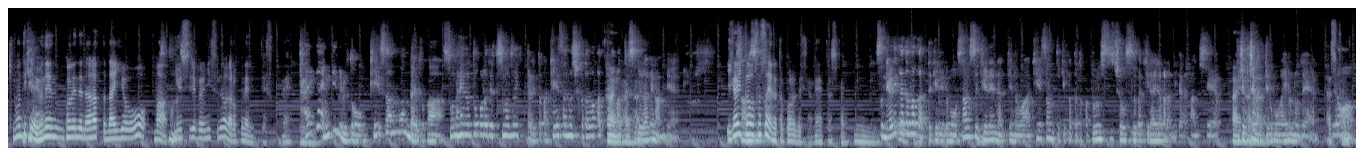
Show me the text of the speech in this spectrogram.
基本的には4年、5年で習った内容を、まあ、入試レベルにするのが6年ですかね。大概見てみると、計算問題とか、その辺のところでつまずいたりとか、計算の仕方分かってなかったりするだけなんで、意外と些細なところですよね、確かに。うん、そのやり方分かったけれども、算数嫌いなっていうのは、計算の解き方とか分数小数が嫌いだからみたいな感じで、めちゃくちゃなってる子がいるので、はいはい、でも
